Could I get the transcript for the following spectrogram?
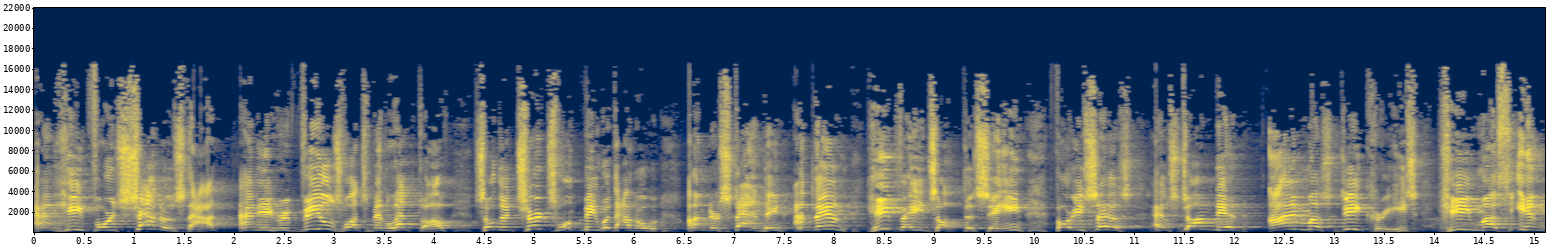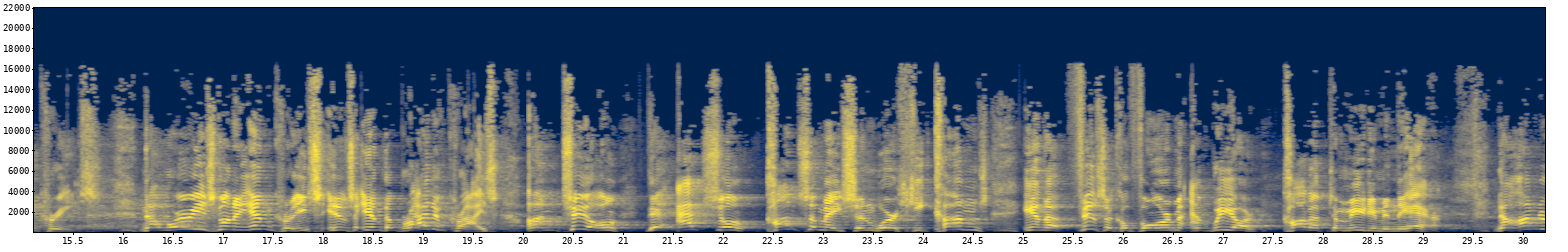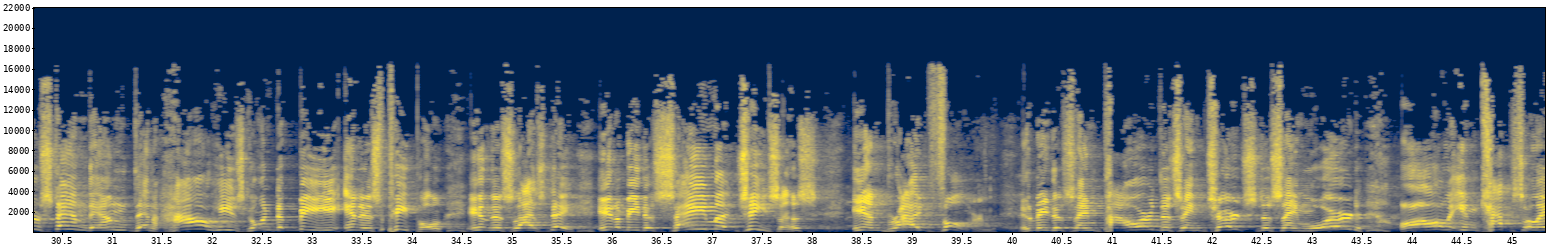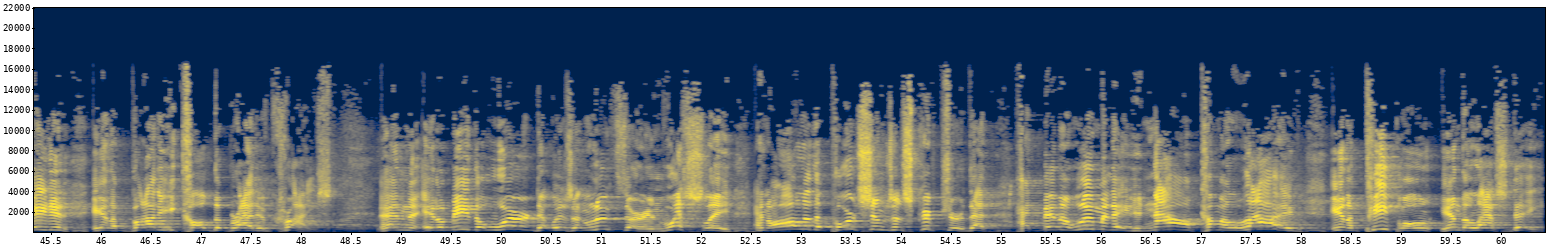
And he foreshadows that and he reveals what's been left off so the church won't be without understanding. And then he fades off the scene, for he says, as John did, I must decrease, he must increase. Now, where he's going to increase is in the bride of Christ until the actual consummation where he comes in a physical form and we are caught up to meet him in the air. Now, understand then, then how he's going to be in his people in this last day. It'll be the same Jesus in bride form. It'll be the same power, the same church, the same word, all encapsulated in a body called the bride of Christ. And it'll be the word that was in Luther and Wesley and all of the portions of scripture that had been illuminated now come alive in a people in the last day.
